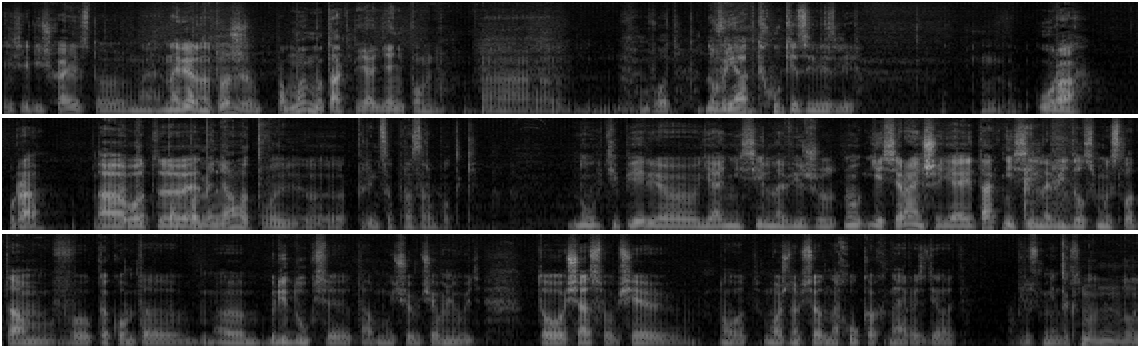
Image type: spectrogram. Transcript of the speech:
Если Рич Харрис, то, на- наверное, тоже. По-моему, так, я, я не помню. А, Вот. Ну, в React хуки завезли. Ура! Ура. А Это вот, по- э, это- поменяло твой э, принцип разработки? Ну, теперь э, я не сильно вижу... Ну, если раньше я и так не сильно видел смысла там в каком-то э, редуксе, там еще чем-нибудь, то сейчас вообще, ну, вот, можно все на хуках, наверное, сделать. Плюс-минус. Так, ну, ну,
